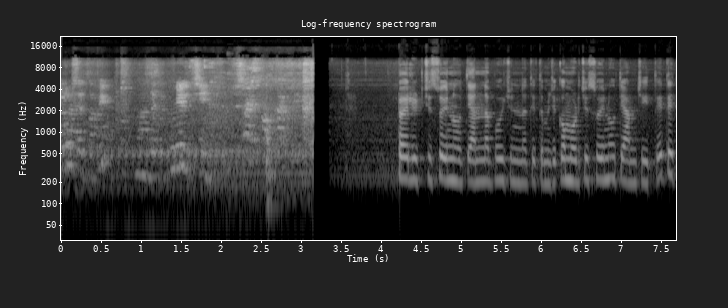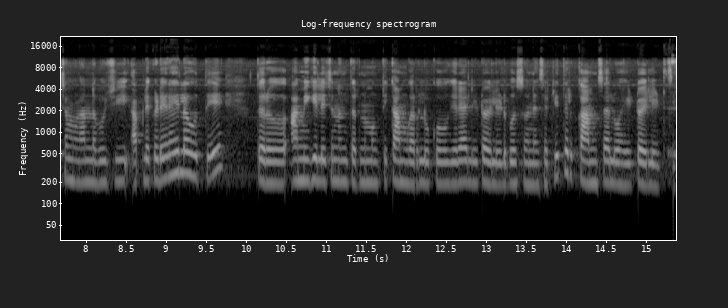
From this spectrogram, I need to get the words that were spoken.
डोश्याचं पीठ मिरची टॉयलेटची सोय नव्हती अण्णाभाऊजींना तिथं म्हणजे कमोडची सोय नव्हती आमच्या इथे. त्याच्यामुळे अण्णाभाऊजी आपल्याकडे राहिलं होते. तर आम्ही गेल्याच्यानंतर मग ते कामगार लोक वगैरे आले टॉयलेट बसवण्यासाठी. तर काम चालू आहे टॉयलेटचे.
